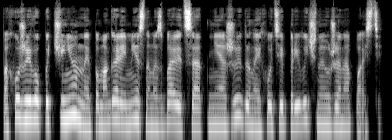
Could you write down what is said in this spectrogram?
Похоже, его подчиненные помогали местным избавиться от неожиданной, хоть и привычной уже напасти.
